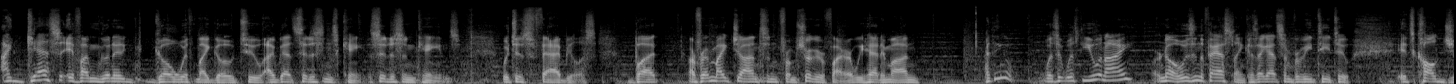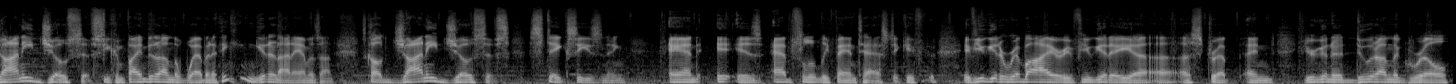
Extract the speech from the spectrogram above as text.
I guess if I'm going to go with my go-to, I've got Citizens Cane, Citizen Canes, which is fabulous. But our friend Mike Johnson from Sugar Fire, we had him on. I think was it with you and I, or no? It was in the fast lane because I got some for BT too. It's called Johnny Joseph's. You can find it on the web, and I think you can get it on Amazon. It's called Johnny Joseph's steak seasoning, and it is absolutely fantastic. If if you get a ribeye or if you get a a, a strip, and you're going to do it on the grill.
